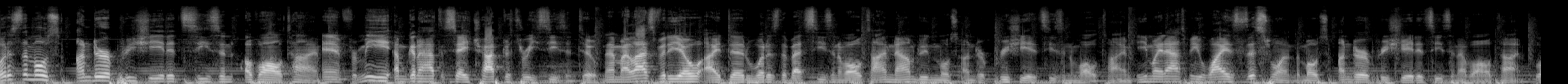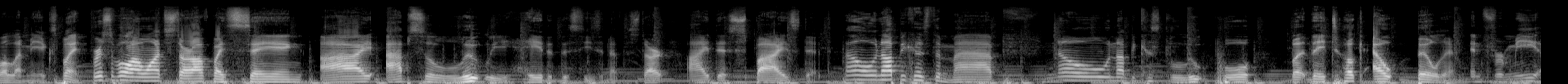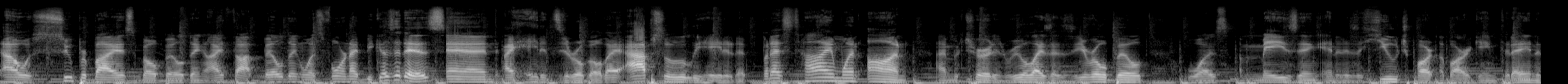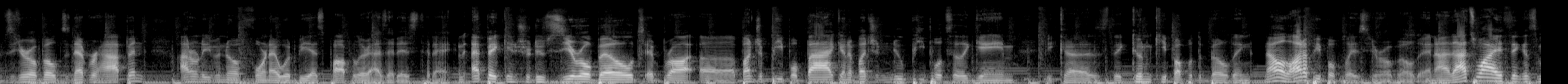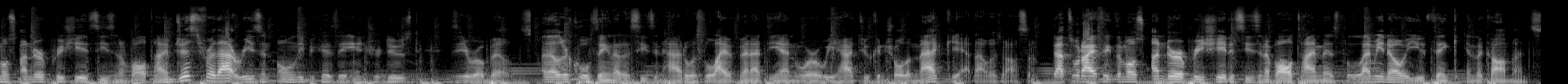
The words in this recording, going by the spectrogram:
What is the most underappreciated season of all time? And for me, I'm gonna have to say Chapter 3 Season 2. Now, in my last video, I did what is the best season of all time. Now I'm doing the most underappreciated season of all time. You might ask me, why is this one the most underappreciated season of all time? Well, let me explain. First of all, I want to start off by saying I absolutely hated this season at the start. I despised it. No, not because the map, no, not because the loot pool, but they took out building. And for me, I was super biased about building. I thought building was Fortnite because it is, and I hated zero build. I absolutely hated it. But as time went on, I matured and realized that zero build was amazing and it is a huge part of our game today. And if zero builds never happened, I don't even know if Fortnite would be as popular as it is today. And Epic introduced zero builds. It brought a bunch of people back and a bunch of new people to the game because they couldn't keep up with the building. Now a lot of people play zero build, and I, that's why I think it's the most underappreciated season of all time. Just for that reason only, because they introduced zero builds. Another cool thing that the season had was the live event at the end where we had to control the mech. Yeah, that was awesome. That's what I think the most underappreciated season of all time is. Let me know what you think in the comments.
